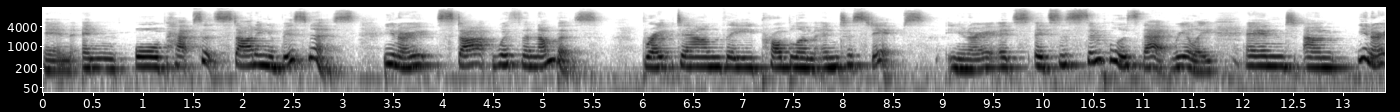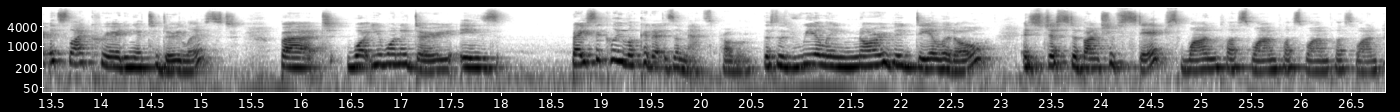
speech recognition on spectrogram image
in, and or perhaps it's starting a business. You know, start with the numbers, break down the problem into steps you know? It's it's as simple as that really. And um, you know it's like creating a to-do list but what you want to do is basically look at it as a maths problem. This is really no big deal at all. It's just a bunch of steps one plus one plus one plus one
